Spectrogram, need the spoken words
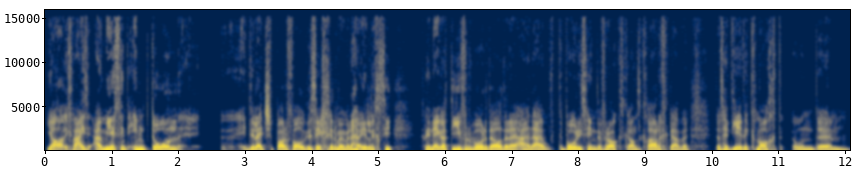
ja, ich weiß, auch wir sind im Ton äh, in den letzten paar Folgen sicher, wenn wir auch ehrlich sind, ein bisschen negativer geworden, oder? Haben auch der Boris hinterfragt, ganz klar. Ich glaube, das hat jeder gemacht. Und, ähm,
